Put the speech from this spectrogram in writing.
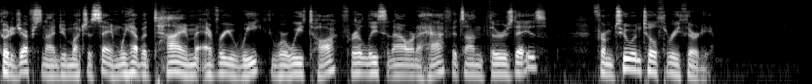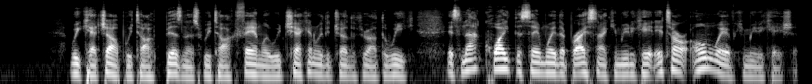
Cody Jefferson and I do much the same. We have a time every week where we talk for at least an hour and a half. It's on Thursdays from 2 until 3:30 we catch up, we talk business, we talk family, we check in with each other throughout the week. It's not quite the same way that Bryce and I communicate, it's our own way of communication.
